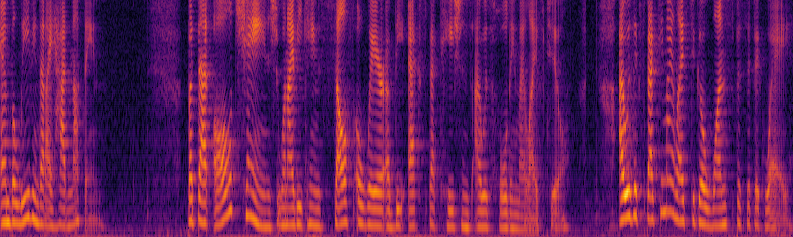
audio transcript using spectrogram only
and believing that I had nothing. But that all changed when I became self aware of the expectations I was holding my life to. I was expecting my life to go one specific way,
